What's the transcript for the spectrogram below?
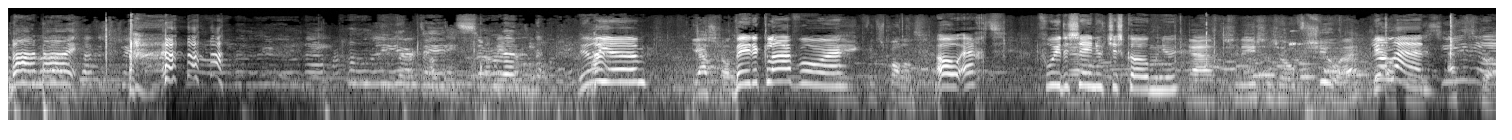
Mama. William, Ja, schat. ben je er klaar voor? Ik vind het spannend. Oh, echt? Voel je de zenuwtjes komen nu? Ja, het is ineens zo officieel, hè? Jolan, Extra.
